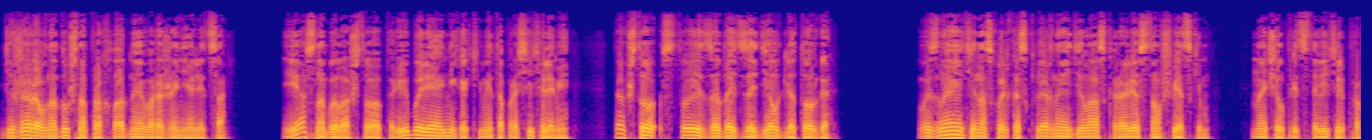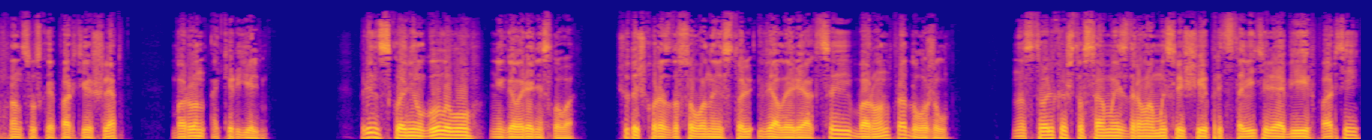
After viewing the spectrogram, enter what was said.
держа равнодушно прохладное выражение лица. Ясно было, что прибыли они какими-то просителями, так что стоит задать задел для торга. «Вы знаете, насколько скверные дела с королевством шведским», начал представитель профранцузской партии шляп, барон Акирьельм. Принц склонил голову, не говоря ни слова. Чуточку раздосованный столь вялой реакцией, барон продолжил. Настолько, что самые здравомыслящие представители обеих партий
